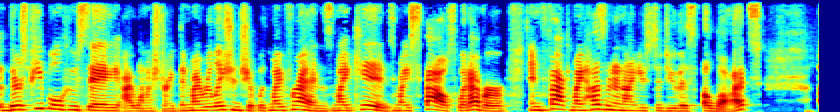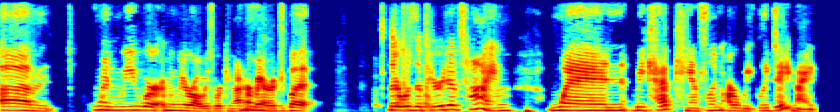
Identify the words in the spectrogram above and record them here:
there's people who say, I want to strengthen my relationship with my friends, my kids, my spouse, whatever. In fact, my husband and I used to do this a lot. Um, when we were, I mean, we were always working on our marriage, but there was a period of time when we kept canceling our weekly date night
